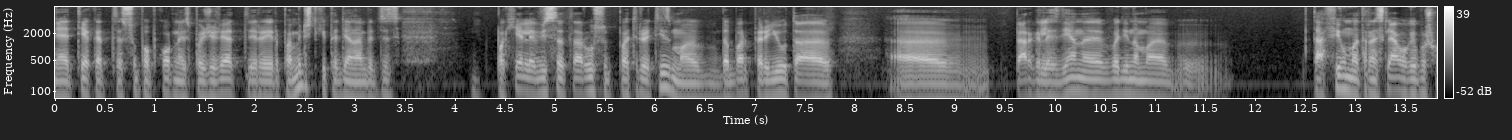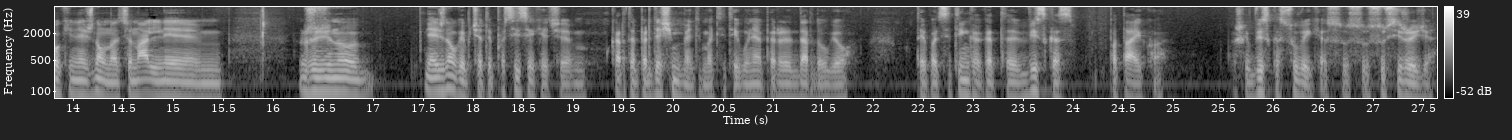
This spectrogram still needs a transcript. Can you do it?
ne tiek, kad su popkornais pažiūrėti ir, ir pamiršti kitą dieną, bet jis pakėlė visą tą rusų patriotizmą, dabar per jų tą uh, pergalės dieną vadinamą, tą filmą transliavo kaip kažkokį, nežinau, nacionalinį, žodžiu, nu, nežinau, kaip čia tai pasisekė, čia kartą per dešimtmetį matyti, jeigu ne per dar daugiau. Taip atsitinka, kad viskas pataiko, kažkaip viskas suveikia, su, su, susižaidžia.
